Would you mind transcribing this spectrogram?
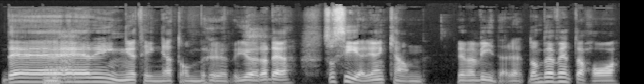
Det är ingenting att de behöver göra det. Så serien kan leva vidare. De behöver inte ha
